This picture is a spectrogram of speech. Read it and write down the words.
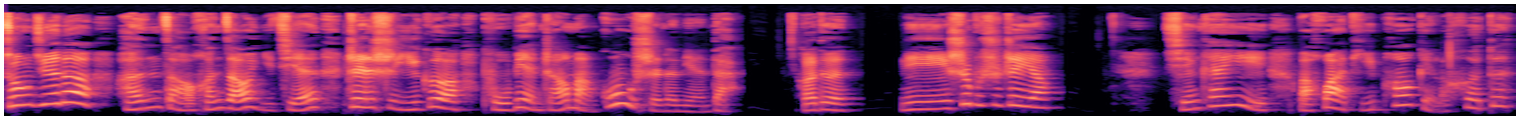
总觉得很早很早以前，真是一个普遍长满故事的年代。赫顿，你是不是这样？钱开义把话题抛给了赫顿。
